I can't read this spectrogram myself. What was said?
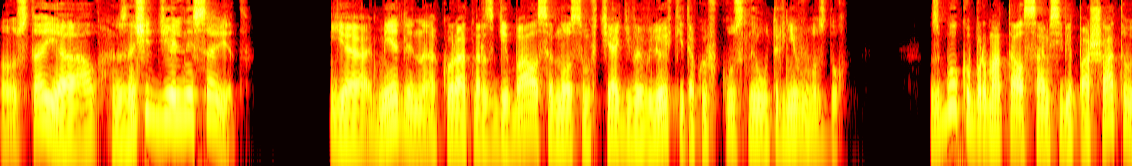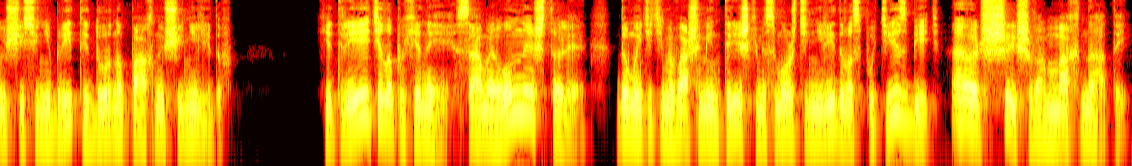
«Устоял. Значит, дельный совет. Я медленно, аккуратно разгибался, носом втягивая в легкий такой вкусный утренний воздух. Сбоку бормотал сам себе пошатывающийся, небритый, дурно пахнущий Нелидов. «Хитрите, лопухины, самые умные, что ли? Думаете, этими вашими интрижками сможете Нелидова с пути сбить? А вот шиш вам мохнатый!»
